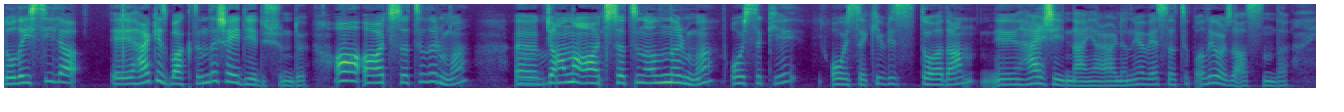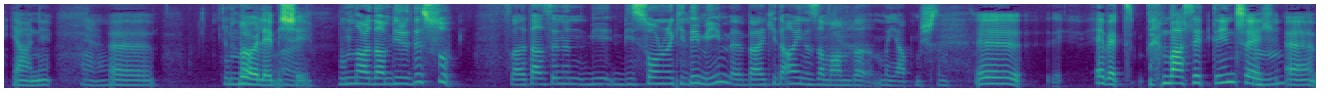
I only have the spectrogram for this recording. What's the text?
dolayısıyla e, herkes baktığında şey diye düşündü aa ağaç satılır mı e, canlı ağaç satın alınır mı oysa ki Oysa ki biz doğadan e, her şeyinden yararlanıyor ve satıp alıyoruz aslında. Yani e, Bunlar, böyle bir evet. şey. Bunlardan biri de su. Zaten senin bir, bir sonraki demeyeyim belki de aynı zamanda mı yapmıştın? Ee, evet bahsettiğin şey. Hı -hı. E,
